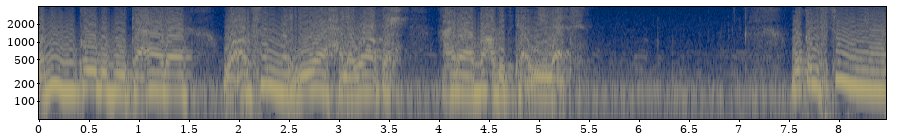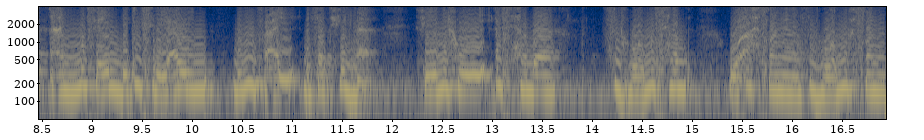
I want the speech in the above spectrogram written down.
ومنه قوله تعالى وأرسلنا الرياح لواقح على بعض التأويلات. وقد استغني عن مفعل بكسر العين بمفعل بفتحها. في نحو أسهب فهو مسهب وأحصن فهو محصن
